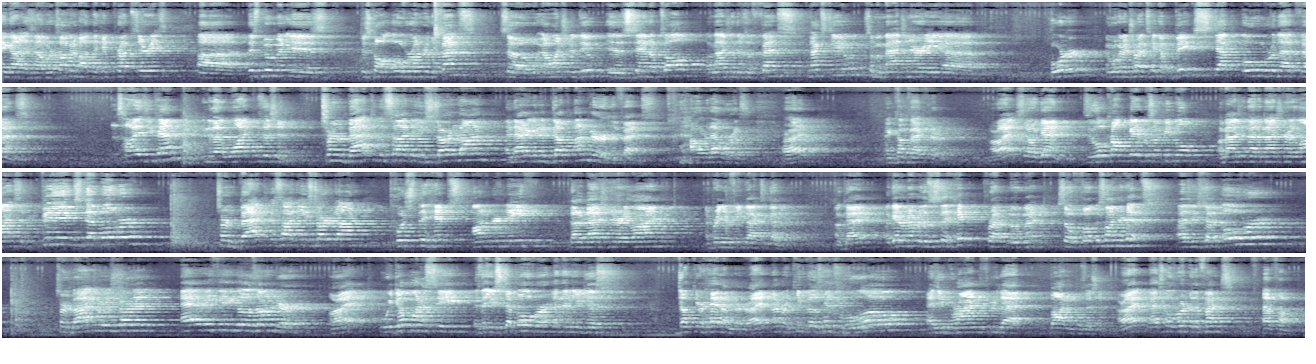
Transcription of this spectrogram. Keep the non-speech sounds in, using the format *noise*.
Hey guys, uh, we're talking about the hip prep series. Uh, this movement is just called over under the fence. So what I want you to do is stand up tall. Imagine there's a fence next to you, some imaginary uh, border, and we're going to try to take a big step over that fence. As high as you can, into that wide position. Turn back to the side that you started on, and now you're going to duck under the fence. *laughs* However that works. All right? And come back through. All right? So again, it's a little complicated for some people. Imagine that imaginary line. So big step over. Turn back to the side that you started on. Push the hips underneath that imaginary line. And bring your feet back together. Okay? Again, remember, this is a hip prep movement. So focus on your hips. As you step over, turn back to where you started. Everything goes under. All right? What we don't want to see is that you step over and then you just duck your head under, right? Remember, keep those hips low as you grind through that bottom position, all right? That's over under the fence. Have fun.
